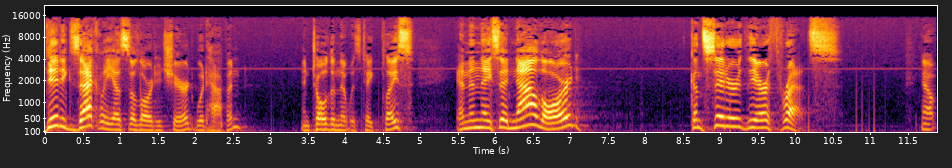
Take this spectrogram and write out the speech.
did exactly as the Lord had shared would happen and told them that would take place. And then they said, Now, Lord, consider their threats. Now,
